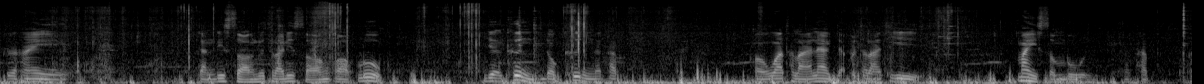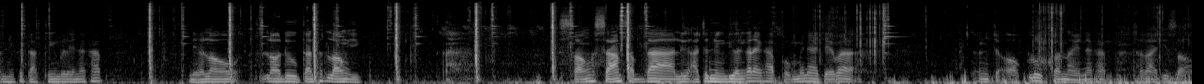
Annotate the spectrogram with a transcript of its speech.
เพื่อให้ จันทร์ที่สองหรือทลายที่สองออกลูกเยอะขึ้นดกขึ้นนะครับ เพราะว่าทลายแรกจะเป็นทลายที่ไม่สมบูรณ์นะครับอันนี้ก็ตัดทิ้งไปเลยนะครับ เดี๋ยวเรารอดูการทดลองอีกสองสามสัปดาห์ หรืออาจจะหนึ่งเดือนก็ได้ครับ ผมไม่แน่ใจว่ามันจะออกลูกตอนไหนนะครับทลายที่สอง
